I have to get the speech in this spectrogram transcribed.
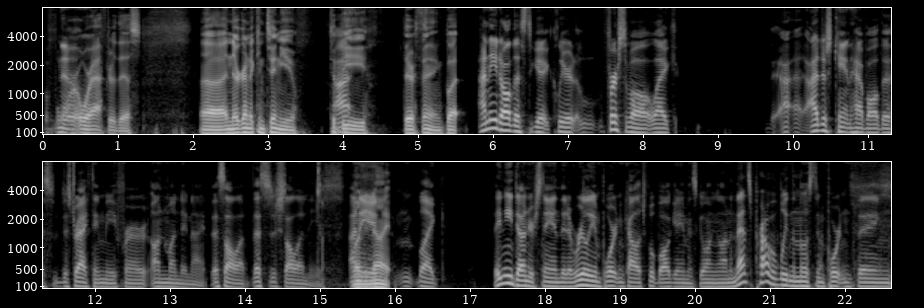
before No. or after this, uh, and they're going to continue to I- be their thing. But I need all this to get cleared. First of all, like I, I just can't have all this distracting me for on Monday night. That's all. I, that's just all I need. I Monday need night. like they need to understand that a really important college football game is going on, and that's probably the most important thing.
